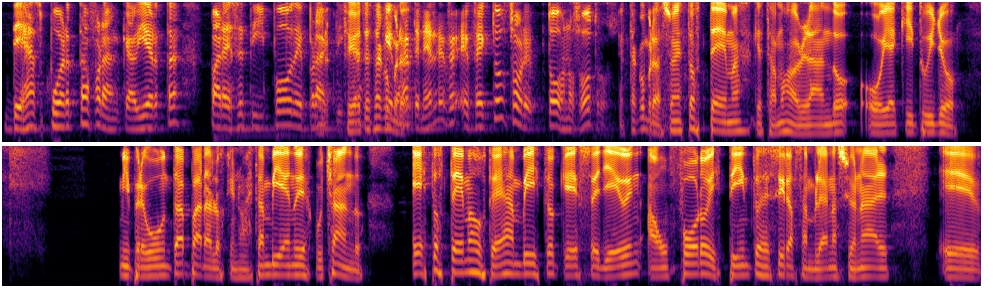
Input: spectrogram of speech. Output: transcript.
dejas puerta franca abierta para ese tipo de prácticas fíjate esta que van a tener efe- efectos sobre todos nosotros. Esta conversación, estos temas que estamos hablando hoy aquí tú y yo. Mi pregunta para los que nos están viendo y escuchando. Estos temas ustedes han visto que se lleven a un foro distinto, es decir, Asamblea Nacional, eh,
